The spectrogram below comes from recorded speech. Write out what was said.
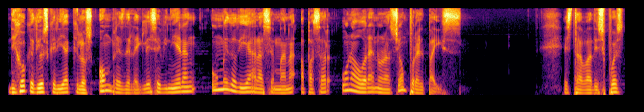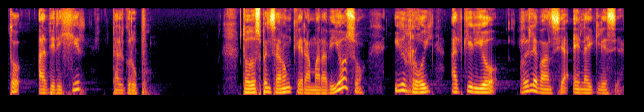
dijo que Dios quería que los hombres de la iglesia vinieran un mediodía a la semana a pasar una hora en oración por el país. Estaba dispuesto a dirigir tal grupo. Todos pensaron que era maravilloso y Roy adquirió relevancia en la iglesia.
